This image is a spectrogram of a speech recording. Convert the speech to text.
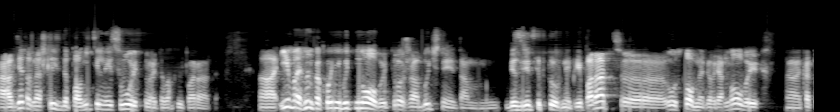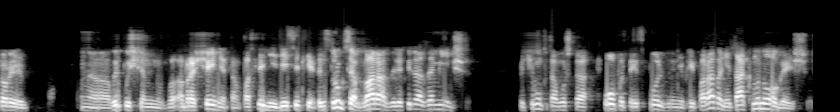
а где-то нашлись дополнительные свойства этого препарата. А, и возьмем какой-нибудь новый, тоже обычный, там, безрецептурный препарат, э, ну, условно говоря, новый, э, который выпущен в обращение там, последние 10 лет. Инструкция в два раза или в три раза меньше. Почему? Потому что опыта использования препарата не так много еще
